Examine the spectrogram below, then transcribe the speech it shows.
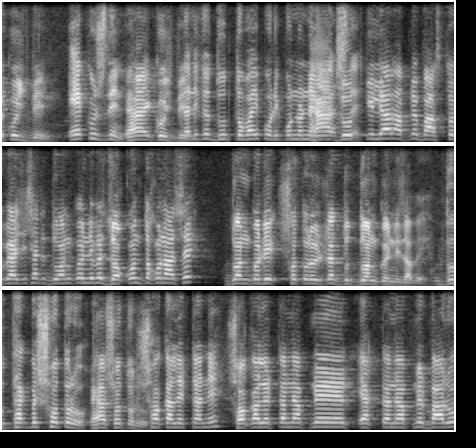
একুশ দিন। একুশ দিন? হ্যাঁ একুশ দিন। তাহলে তো দুধ তো ভাই পরিপূর্ণ নেমে হ্যাঁ দুধ আসছে। ক্লিয়ার আপনি বাস্তবে আজের সাথে দোয়ান করে নেবে যখন তখন আসে দোয়ান করে সতেরো লিটার দুধ দোয়ান করে নিয়ে যাবে। দুধ থাকবে সতেরো? হ্যাঁ সতেরো। সকালের টানে? সকালের টানে আপনার এক টানে আপনার বারো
